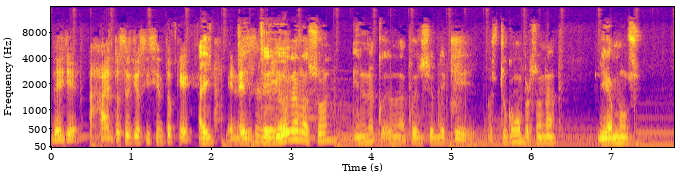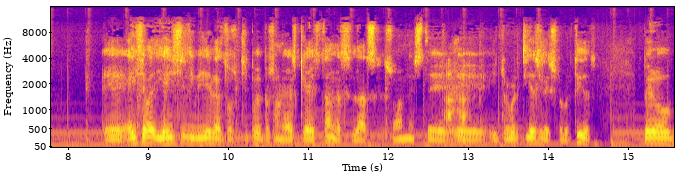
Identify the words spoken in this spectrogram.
De, ajá, entonces yo sí siento que en ese te, doy la razón en una, en una cuestión de que pues tú como persona, digamos, eh, ahí se va, y ahí se dividen los dos tipos de personalidades que están, las, las que son este, eh, introvertidas y las extrovertidas. Pero,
